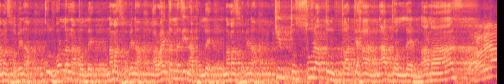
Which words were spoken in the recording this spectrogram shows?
নামাজ হবে না কুল হুয়াল্লাহ না পড়লে নামাজ হবে না আর আয়াতাল্লাজি না পড়লে নামাজ হবে না। কিন্তু সূরাতুল ফাতিহা না পড়লে নামাজ হবে না।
